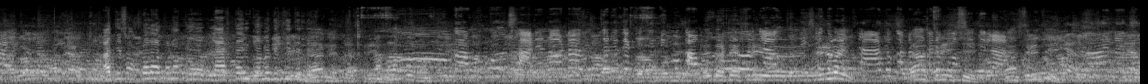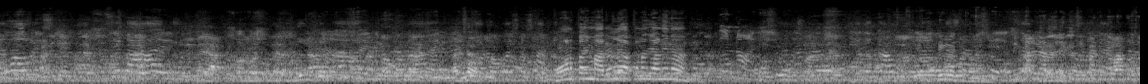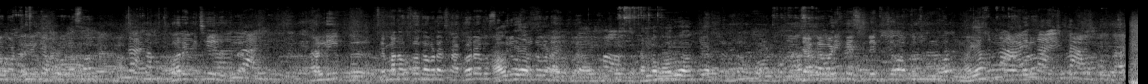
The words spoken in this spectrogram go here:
ଆଜି ସକାଳେ ଆପଣ ଲାଷ୍ଟ ଟାଇମ୍ କେବେ ଦେଖିଥିଲେ କାମକୁ ସାଢ଼େ ନଅଟା ଭିତରେ ଦେଖିଥିଲି ମୁଁ କାମକୁ ଯାଉଥିଲି ସେତେବେଳେ ଚା ଦୋକାନ ଭିତରେ ବସିଥିଲା ନାଇଁ ନାଇଁ ମୋ ଭଉଣୀ ସେ ବାହା ଆଚ୍ଛା କ'ଣ ପାଇଁ ମାରିଲେ ଆପଣ ଜାଣିନାହାନ୍ତି ଠିକ୍ ଅଛି ଖାଲି ସେମାନଙ୍କ ସହ ସାଗର ଏବଂ ସୁଧୀର ଝଗଡ଼ା ହେଇଥିଲା ଘରୁ ଆଉ ଜାଗାବାଡ଼ି କେସ୍ ଦେଖିଛ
